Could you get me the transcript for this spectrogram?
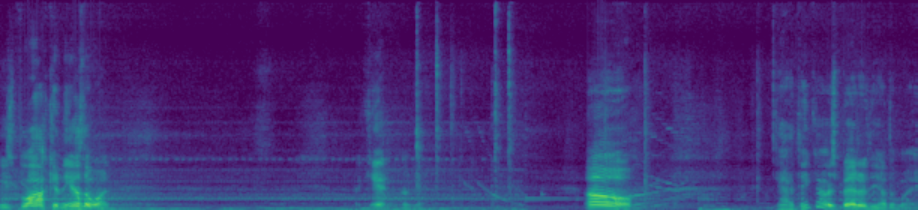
He's blocking the other one. I can't. Okay. Oh! Yeah, I think I was better the other way.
